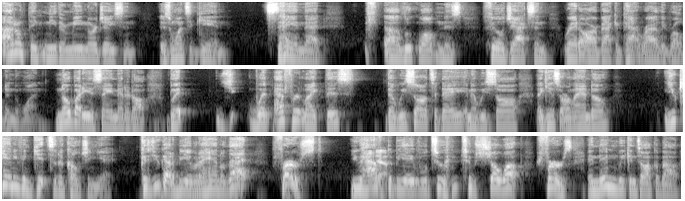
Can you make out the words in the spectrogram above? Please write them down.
I don't think neither me nor Jason is once again saying that uh, Luke Walton is Phil Jackson, Red Auerbach, and Pat Riley rolled into one. Nobody is saying that at all. But with effort like this that we saw today and that we saw against Orlando, you can't even get to the coaching yet because you got to be able to handle that first. You have yeah. to be able to to show up first, and then we can talk about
